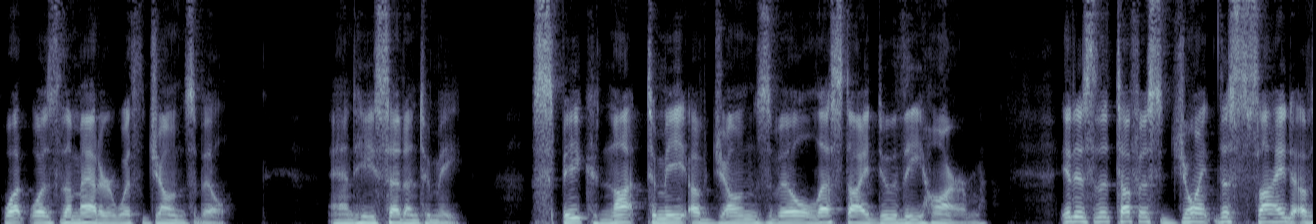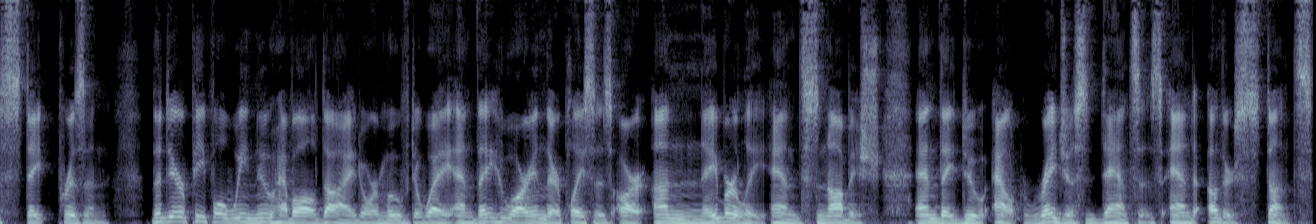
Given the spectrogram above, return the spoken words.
what was the matter with Jonesville? And he said unto me, Speak not to me of Jonesville, lest I do thee harm. It is the toughest joint this side of state prison. The dear people we knew have all died or moved away, and they who are in their places are unneighborly and snobbish, and they do outrageous dances and other stunts,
